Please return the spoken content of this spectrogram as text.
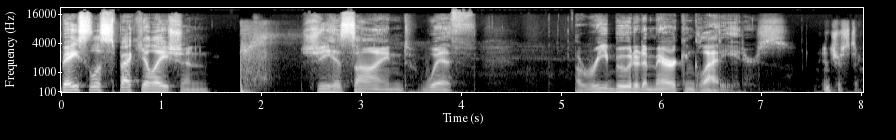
baseless speculation she has signed with a rebooted American Gladiators. Interesting.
